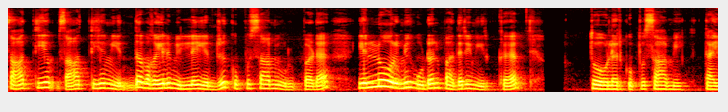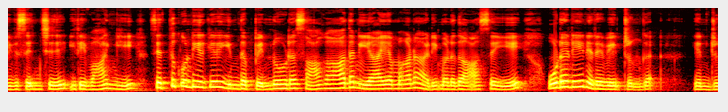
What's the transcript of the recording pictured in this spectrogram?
சாத்தியம் சாத்தியம் எந்த வகையிலும் இல்லை என்று குப்புசாமி உள்பட எல்லோருமே உடல் பதறி நிற்க தோழர் குப்புசாமி தயவு செஞ்சு இதை வாங்கி செத்து கொண்டிருக்கிற இந்த பெண்ணோட சாகாத நியாயமான அடிமனது ஆசையே உடனே நிறைவேற்றுங்க. என்று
